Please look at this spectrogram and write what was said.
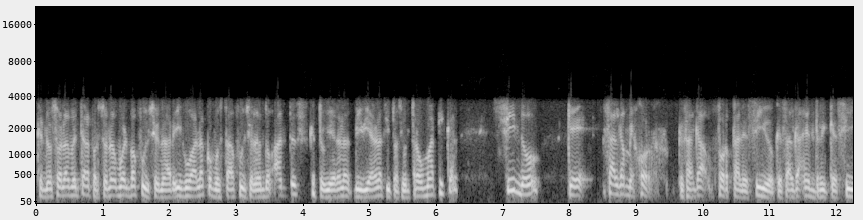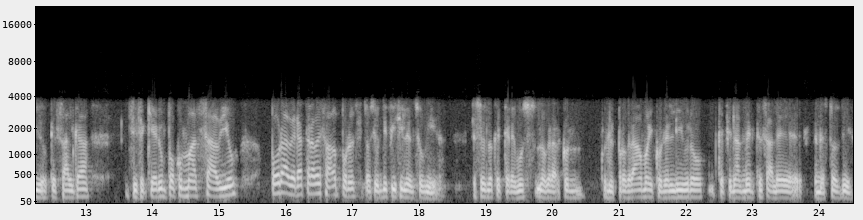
que no solamente la persona vuelva a funcionar igual a como estaba funcionando antes que tuviera viviera la situación traumática, sino que salga mejor, que salga fortalecido, que salga enriquecido, que salga, si se quiere, un poco más sabio por haber atravesado por una situación difícil en su vida. Eso es lo que queremos lograr con, con el programa y con el libro que finalmente sale en estos días.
